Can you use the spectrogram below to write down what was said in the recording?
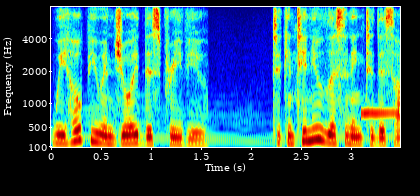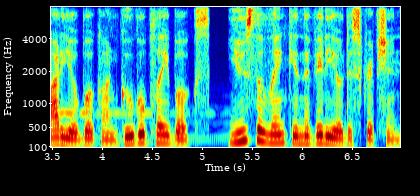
We hope you enjoyed this preview. To continue listening to this audiobook on Google Play Books, use the link in the video description.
